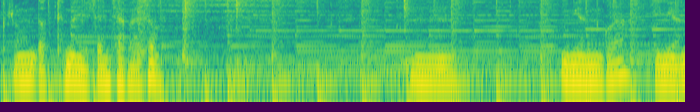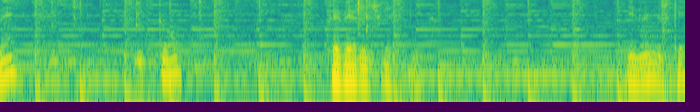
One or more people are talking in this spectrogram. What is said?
그러면 너트만 일단 잡아서 음, 이면과 이면에 또 bevel을 주겠습니다. 얘는 이렇게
